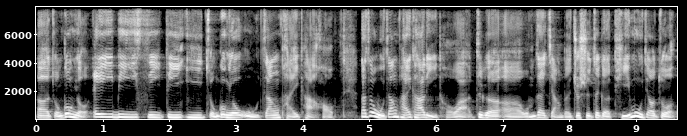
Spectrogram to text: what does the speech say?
呃，总共有 A、B、C、D、E，总共有五张牌卡哈。那这五张牌卡里头啊，这个呃，我们在讲的就是这个题目叫做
